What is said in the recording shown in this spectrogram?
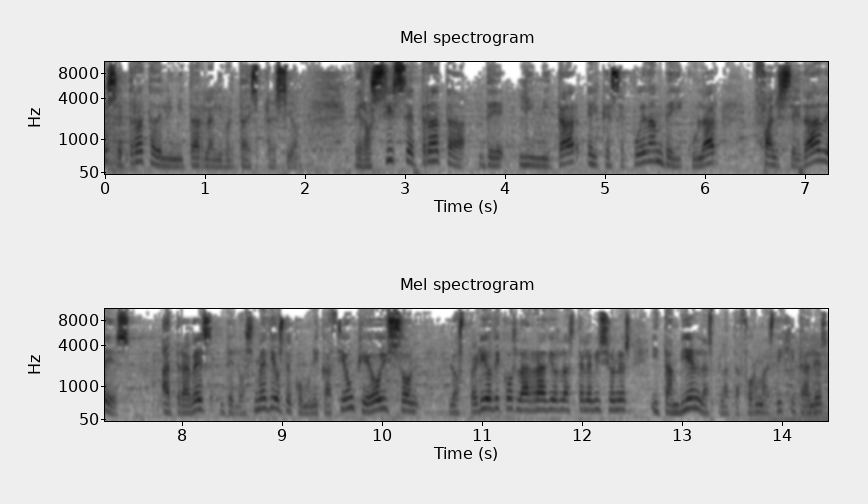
no se trata de limitar la libertad de expresión, pero sí se trata de limitar el que se puedan vehicular falsedades a través de los medios de comunicación que hoy son los periódicos, las radios, las televisiones y también las plataformas digitales.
